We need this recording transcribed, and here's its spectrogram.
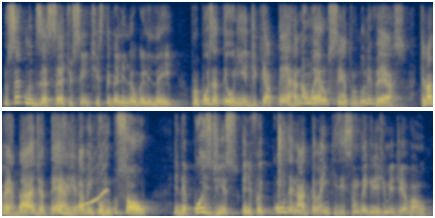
No século XVII, o cientista Galileu Galilei propôs a teoria de que a Terra não era o centro do universo, que na verdade a Terra girava em torno do Sol, e depois disso ele foi condenado pela Inquisição da Igreja Medieval.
